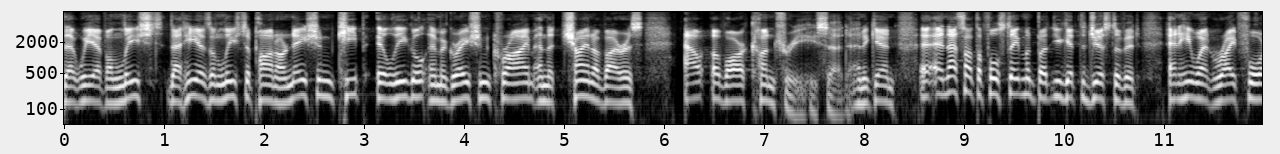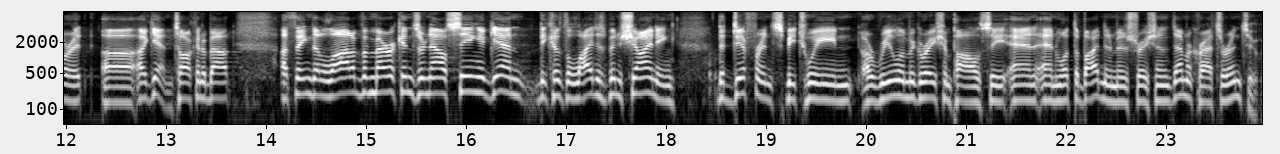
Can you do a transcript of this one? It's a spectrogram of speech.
that we have unleashed, that he has unleashed upon our nation, keep illegal immigration, crime, and the China virus out of our country, he said. And again, and, and that's not the full statement, but you get the gist of it. And he went right for it. Uh, again, talking about a thing that a lot of Americans are now seeing again because the light has been shining the difference between a real immigration policy and, and what the Biden administration and Democrats are into.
